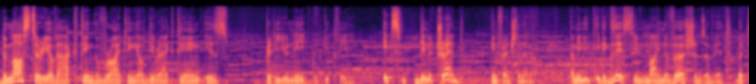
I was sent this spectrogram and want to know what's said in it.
The mastery of acting, of writing, of directing is pretty unique with Guitry. It's been a trend in French cinema. I mean, it, it exists in minor versions of it, but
